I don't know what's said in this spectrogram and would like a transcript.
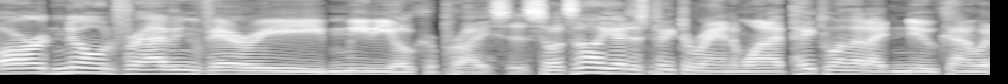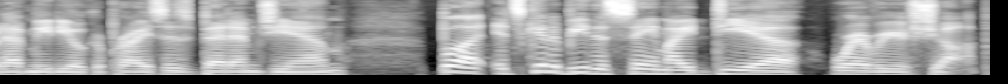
are known for having very mediocre prices. So it's not like I just picked a random one. I picked one that I knew kind of would have mediocre prices, BetMGM, but it's going to be the same idea wherever you shop.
